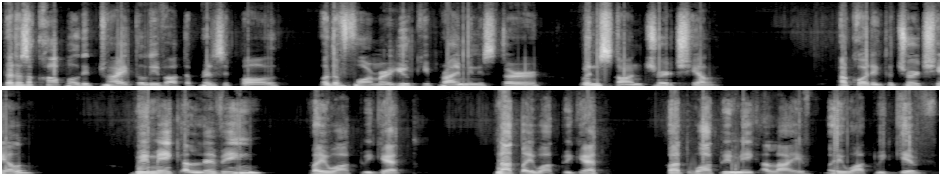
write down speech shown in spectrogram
that as a couple they tried to live out the principle of the former UK Prime Minister Winston Churchill. According to Churchill, we make a living by what we get, not by what we get, but what we make alive by what we give.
